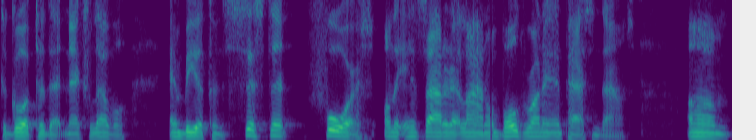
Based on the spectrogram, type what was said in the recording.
to go up to that next level and be a consistent force on the inside of that line on both running and passing downs. Um,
